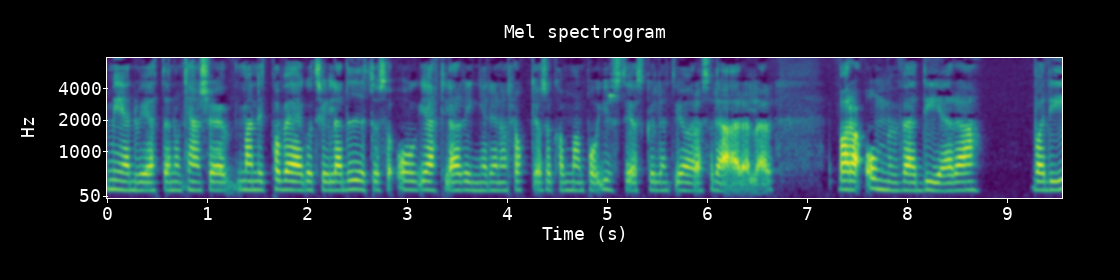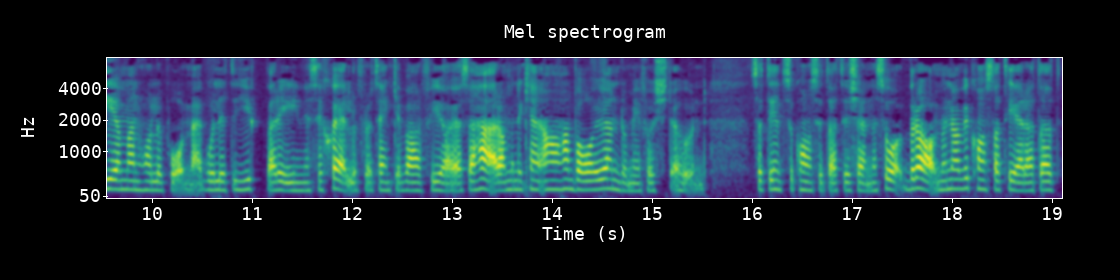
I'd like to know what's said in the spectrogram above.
medveten och kanske man är på väg att trilla dit och så åh jäklar ringer det någon klocka och så kommer man på just det, jag skulle inte göra så där eller bara omvärdera vad det är man håller på med, gå lite djupare in i sig själv för att tänka varför gör jag så här? Ja, men det kan, ja, han var ju ändå min första hund så det är inte så konstigt att jag känner så. Bra, men nu har vi konstaterat att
